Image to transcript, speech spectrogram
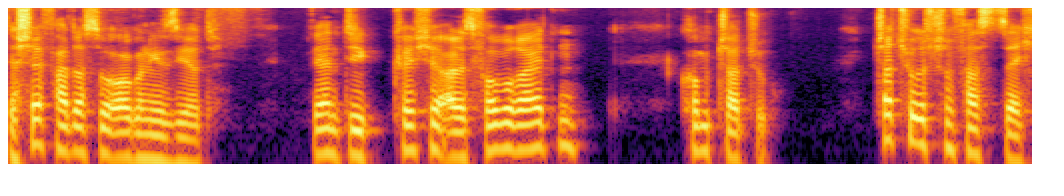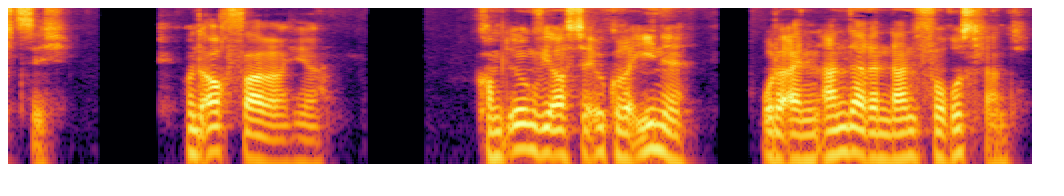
Der Chef hat das so organisiert. Während die Köche alles vorbereiten, kommt Chacho. Chacho ist schon fast 60. Und auch Fahrer hier. Kommt irgendwie aus der Ukraine oder einem anderen Land vor Russland.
